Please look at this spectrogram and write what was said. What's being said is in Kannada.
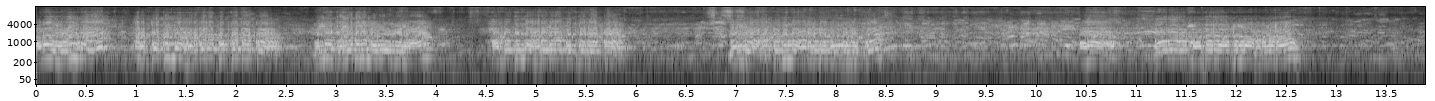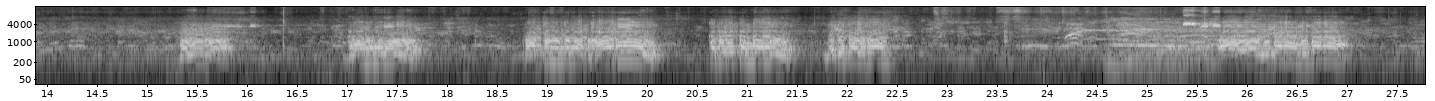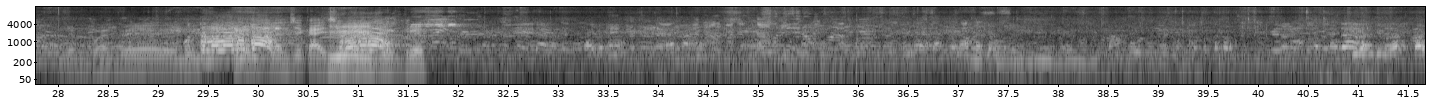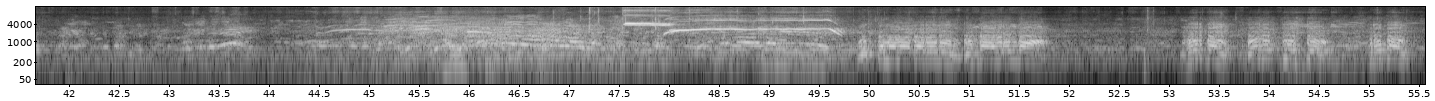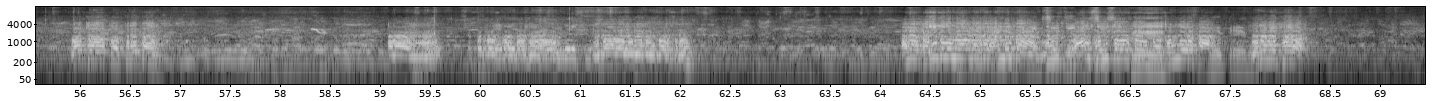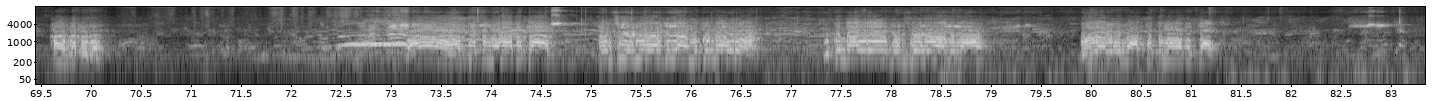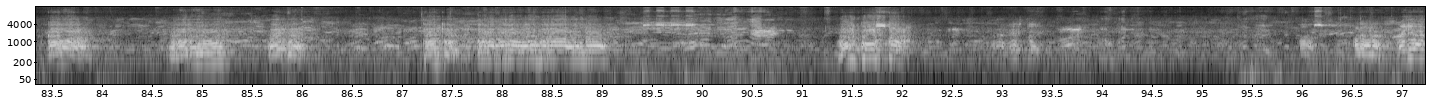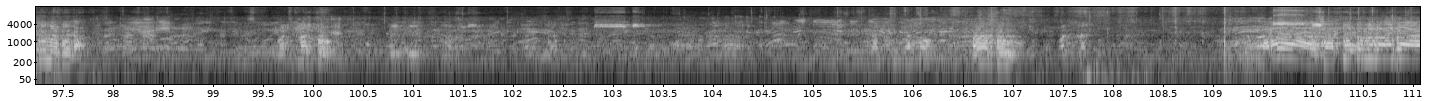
ಅಣ್ಣ ಎಲ್ಲರೂ ಹಗ್ಗದಿಂದ ಹೊರಗಡೆ ಕುತ್ಕೋಬೇಕು. ಇಲ್ಲಿ ಗಲಭೆ ನಡೆಯೋದಿಲ್ಲ ಹಗ್ಗದಿಂದ ಹೊರಗಡೆ ಕುತ್ಕೋಬೇಕು. ಎಲ್ಲರೂ ಹಗ್ಗದಿಂದ ಹೊರಗಡೆ రామమల్లి రాజ్యమంతట భారీ కబడి పొందారు నిలిపాలుగా నిదాన నిదాన. ఉత్తమవాద Hai. ಉತ್ತಮವಾದ ಉತ್ತಮವಾದ ಗುಂಡಾ ಅವರಿಂದ ಮೂರು ಪಾಯಿಂಟ್ ಬೋನಸ್ ಎಷ್ಟು three point okay okay three ಅಣ್ಣ ಇಲ್ಲಿ ನಿಧಾನವಾಗಿ ರೈಡಿಂಗ್ ಕಳಿಸ್ರಿ ಅಣ್ಣ ಮಾಡೋದು ಖಂಡಿತ. ಸುಮ್ಮನಿರಪ್ಪ. ಕೇಳು. ಹಾ ಗೊತ್ತಿದೆ ವಾ ಅತ್ಯುತ್ತಮವಾದ ಕ್ಲಾಸ್ ಜೆರ್ಸಿ ಹಿಡಿಯುವಾಗಿಲ್ಲ ಮುಕುಂದ ಅವರು. ಮುಕುಂದ ಅವರು ಜೆರ್ಸಿ ಹಿಡಿಯುವಾಗಿಲ್ಲ. ಗೋವಾ ಅವರಿಂದ ಅತ್ಯುತ್ತಮವಾದ ಕ್ಲಾಸ್ ಕಾಲು ರೆಡಿ ನೀವು ಓಕೆ ಥ್ಯಾಂಕ್ ಯು ಈಗ ಬರ್ರಿ ಒಳಗೆ ಬರ್ರಿ ಎಲ್ಲರೂ ಒನ್ ಪ್ಲಸ್ ಟು ಎಷ್ಟು ಹಾಂ ಅಣ್ಣ ಅಣ್ಣ ರೆಡಿ ಆಗಿ ನೀವು ಬೇಗ ಒನ್ ಪ್ಲಸ್ ಟು ಹಾಂ ಟು ಅಣ್ಣ சத்தத்தமில்லாத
